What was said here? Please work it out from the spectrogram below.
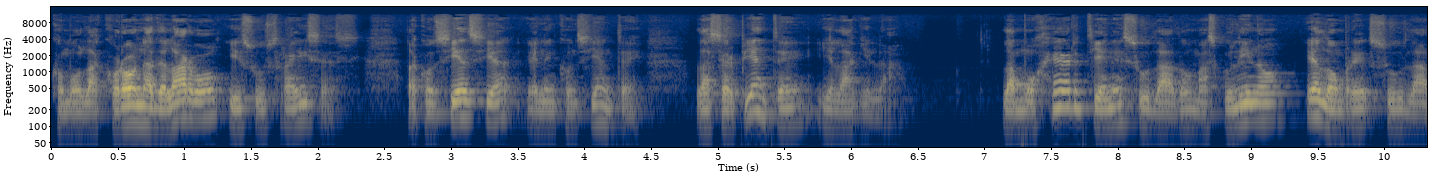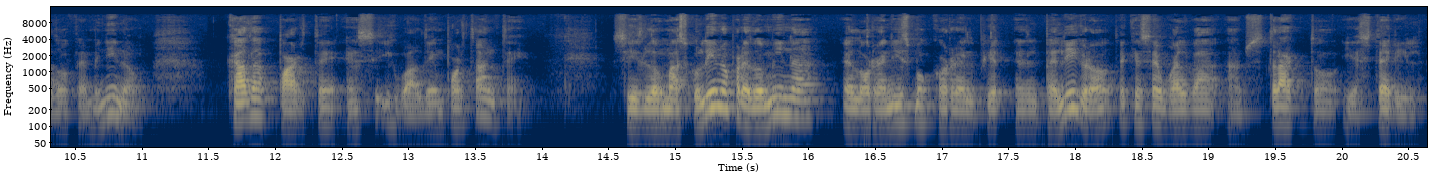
como la corona del árbol y sus raíces, la conciencia, el inconsciente, la serpiente y el águila. La mujer tiene su lado masculino y el hombre su lado femenino. Cada parte es igual de importante. Si lo masculino predomina, el organismo corre el, peligro de que se vuelva abstracto y estéril,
